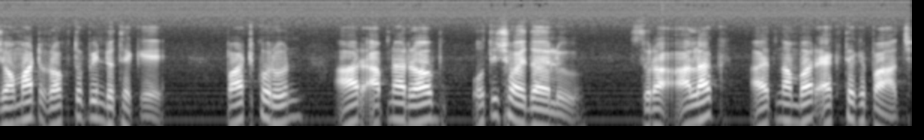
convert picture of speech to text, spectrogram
জমাট রক্তপিণ্ড থেকে। পাঠ করুন, আর আপনার রব অতিশয় দয়ালু। সুরা আলাক, আয়াত নম্বর এক থেকে পাঁচ।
